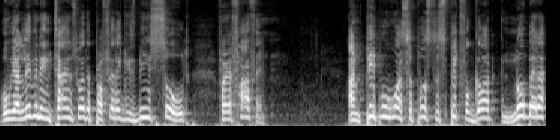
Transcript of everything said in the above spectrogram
Or we are living in times where the prophetic is being sold for a farthing. And people who are supposed to speak for God and know better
